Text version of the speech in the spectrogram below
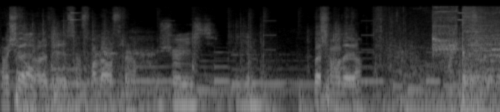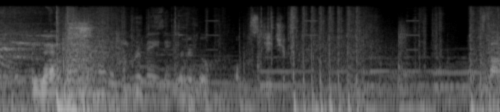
Там еще один вроде есть, он смогал стрелял. Еще есть один. Флеш ему даю. Enemy remaining. Скинчик. Стан.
